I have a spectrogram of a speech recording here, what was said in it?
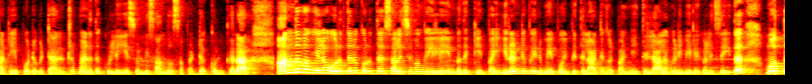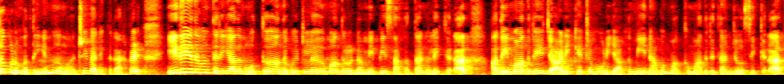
ஆட்டிய போட்டு விட்டார் என்று மனதுக்குள்ளேயே சொல்லி சந்தோஷப்பட்டு கொள்கிறார். அந்த வகையில் ஒருத்தருக்கு ஒருத்தர் சலிச்சவங்க இல்லை என்பதற்கேற்ப இரண்டு பேருமே போய் பித்தலாட்டங்கள் பண்ணி தில்லாலங்கடி வேலைகளை செய்து மொத்த குடும்பத்தையும் ஏமாற்றி வருகிறார்கள். இது எதுவும் தெரியாத முத்து அந்த வீட்டில் ஏமாந்த ஒரு டம்மி பீஸாகத்தான் நிலைக்கிறார் அதே மாதிரி ஜாடிக்கேற்ற மூடியாக மீனாவும் மக்கு மாதிரி தான் யோசிக்கிறார்.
